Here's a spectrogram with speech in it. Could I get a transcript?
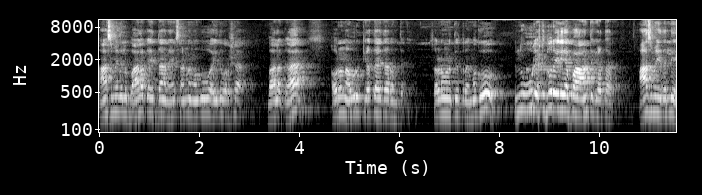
ಆ ಸಮಯದಲ್ಲಿ ಬಾಲಕ ಇದ್ದಾನೆ, ಸಣ್ಣ ಮಗು, ಐದು ವರ್ಷ ಬಾಲಕ. ಅವರನ್ನು ಅವರು ಕೇಳ್ತಾ ಇದ್ದಾರಂತೆ. ಸ್ವರ್ಣವನ ತೀರ್ಥ ಮಗು, ಇನ್ನೂ ಊರು ಎಷ್ಟು ದೂರ ಇದೆಯಪ್ಪ ಅಂತ ಕೇಳ್ತಾರೆ. ಆ ಸಮಯದಲ್ಲಿ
